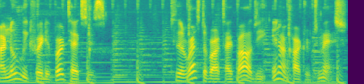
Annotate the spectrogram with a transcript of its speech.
our newly created vertexes to the rest of our topology in our cartridge mesh.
